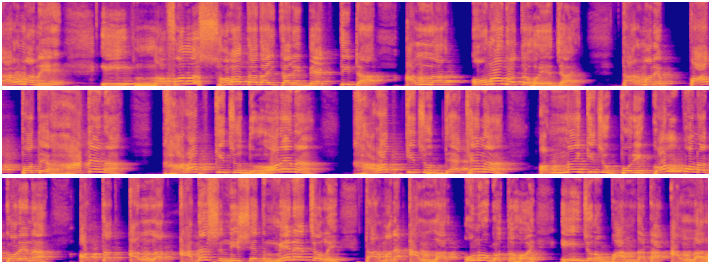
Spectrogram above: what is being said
তার মানে এই নফল সলাত আদায়কারী ব্যক্তিটা আল্লাহর অনগত হয়ে যায়। তার মানে পাপ পথে হাঁটে না, খারাপ কিছু ধরে না, খারাপ কিছু দেখে না, অন্যায় কিছু পরিকল্পনা করে না অর্থাৎ আল্লাহর আদেশ নিষেধ মেনে চলে, তার মানে আল্লাহর অনুগত হয়, এই জন্য বান্দাটা আল্লাহর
